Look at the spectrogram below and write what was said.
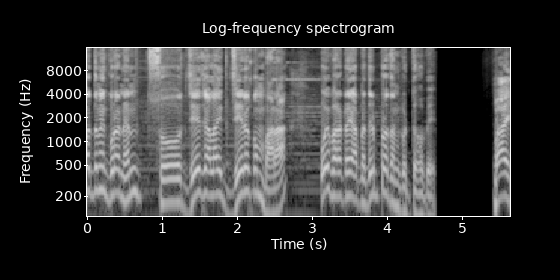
মাধ্যমে ঘোড়া নেন সো যে জ্বালায় যেরকম ভাড়া, ওই ভাড়াটাই আপনাদের প্রদান করতে হবে। ভাই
